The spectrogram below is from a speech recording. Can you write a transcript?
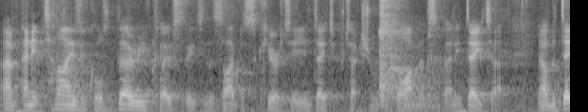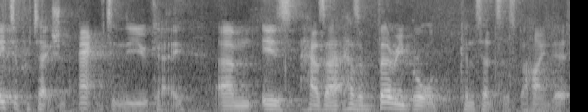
Um, and it ties, of course, very closely to the cybersecurity and data protection requirements of any data. Now, the Data Protection Act in the UK um, is, has, a, has a very broad consensus behind it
